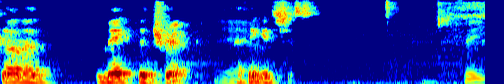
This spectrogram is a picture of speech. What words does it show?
gonna make the trip. Yeah. I think it's just. See,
